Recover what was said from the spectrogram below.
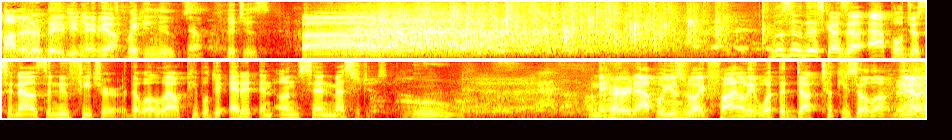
popular, baby, name. Yeah. That's breaking news. Yeah. Bitches. Listen to this, guys. Uh, Apple just announced a new feature that will allow people to edit and unsend messages. Ooh. When they heard Apple users were like, finally, what the duck took you so long? You know?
